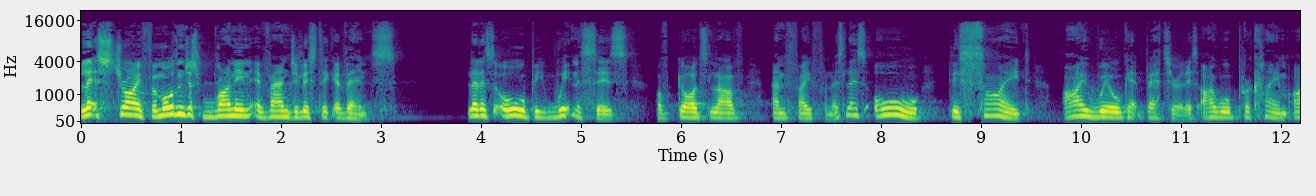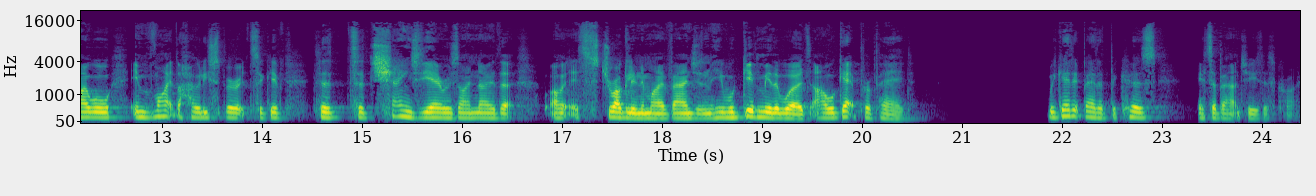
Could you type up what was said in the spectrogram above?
let's strive for more than just running evangelistic events. Let us all be witnesses of God's love and faithfulness. Let's all decide I will get better at this. I will proclaim. I will invite the Holy Spirit to give to, to change the areas I know that it's struggling in my evangelism. He will give me the words. I will get prepared. We get it better because it's about Jesus Christ.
